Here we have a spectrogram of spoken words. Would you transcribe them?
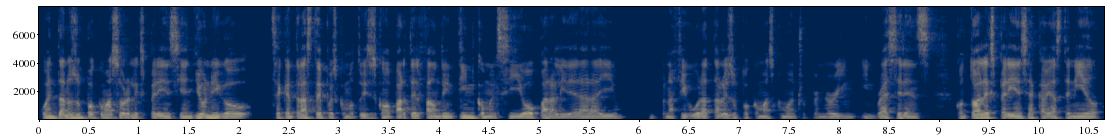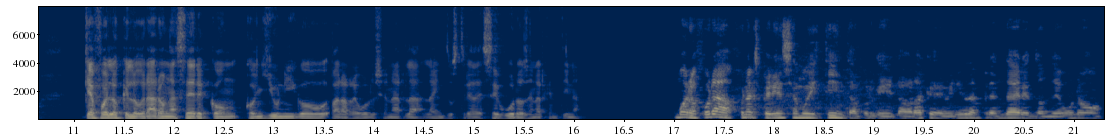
cuéntanos un poco más sobre la experiencia en Unigo. Sé que entraste, pues como tú dices, como parte del founding team, como el CEO para liderar ahí una figura tal vez un poco más como entrepreneur in, residence, con toda la experiencia que habías tenido. ¿Qué fue lo que lograron hacer con, con Unigo para revolucionar la, la industria de seguros en Argentina? Bueno, fue una, fue una experiencia muy distinta, porque la verdad que venir de emprender en donde uno,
